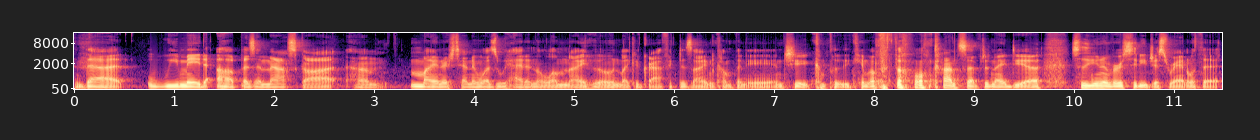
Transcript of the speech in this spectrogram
that we made up as a mascot. Um, my understanding was we had an alumni who owned like a graphic design company, and she completely came up with the whole concept and idea. So the university just ran with it.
